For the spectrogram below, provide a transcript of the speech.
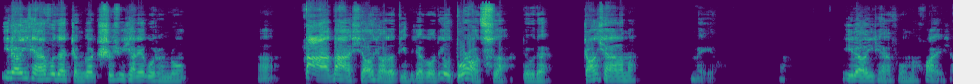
医疗 ETF 在整个持续下跌过程中，啊，大大小小的底部结构得有多少次啊？对不对？涨起来了吗？没有。啊，医疗 ETF 我们画一下。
